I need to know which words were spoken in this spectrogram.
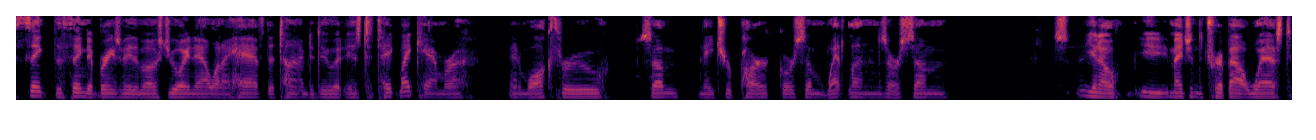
think the thing that brings me the most joy now when I have the time to do it is to take my camera and walk through some nature park or some wetlands or some, you know, you mentioned the trip out west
